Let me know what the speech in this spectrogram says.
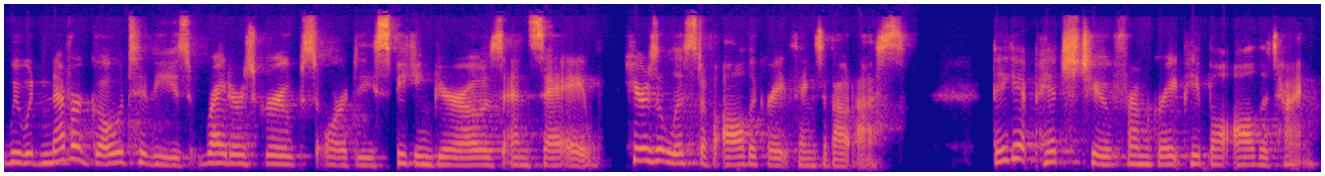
we would never go to these writers groups or these speaking bureaus and say, here's a list of all the great things about us they get pitched to from great people all the time.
